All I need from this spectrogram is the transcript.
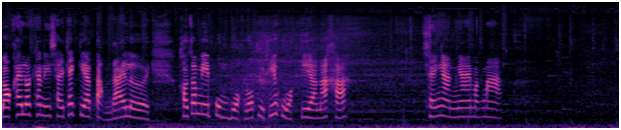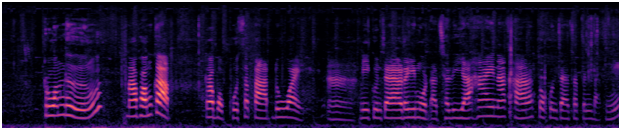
ล็อกให้รถคันนี้ใช้แค่เกียร์ต่ำได้เลย เขาจะมีปุ่มบวกลบอยู่ที่หัวเกียร์นะคะ ใช้งานง่ายมากๆ รวมถึงมาพร้อมกับระบบพุทสตาร์ทด้วย มีกุญแจรีโมทอัจฉริยะให้นะคะ ตัวกุญแจจะเป็นแบบนี้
